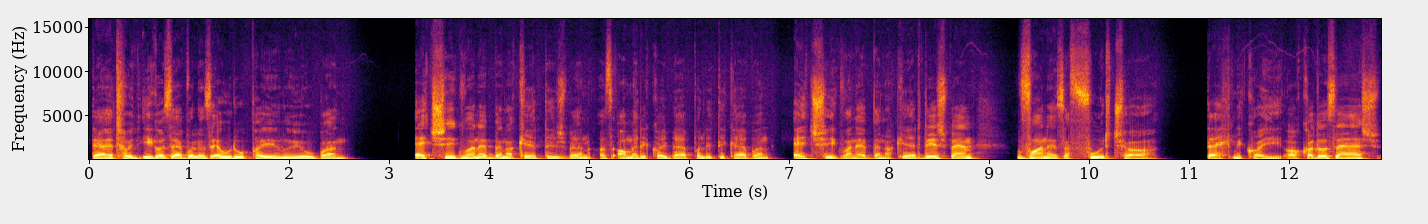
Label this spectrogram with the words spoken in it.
Tehát, hogy igazából az Európai Unióban egység van ebben a kérdésben, az amerikai belpolitikában egység van ebben a kérdésben. Van ez a furcsa technikai akadozás,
